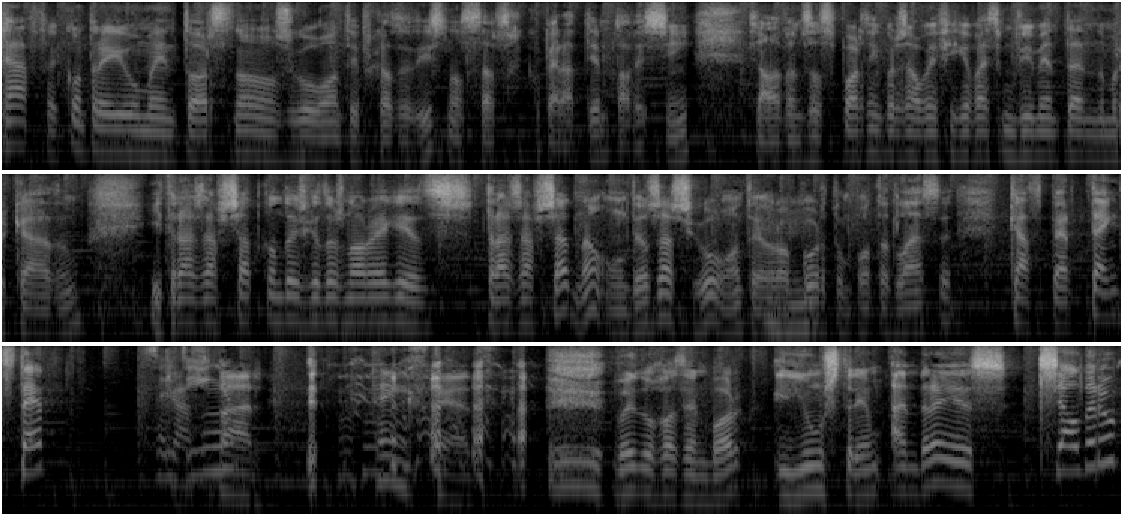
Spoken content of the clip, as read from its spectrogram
Rafa contraiu uma entorse, não jogou ontem por causa disso, não se sabe se recupera a tempo, talvez sim. Já lá vamos ao Sporting, para já o Benfica vai se movimentando no mercado e traz já fechado com dois jogadores noruegueses. Traz já fechado? Não, um deles já chegou ontem ao aeroporto, um ponta de lança, Casper Tankstedt. Santinho. Gaspar. Tankstead. Vem do Rosenborg e um extremo, Andreas Schelderup,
